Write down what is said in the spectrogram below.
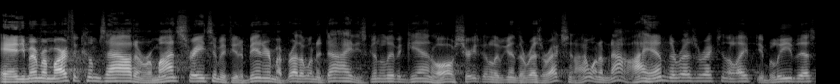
And you remember Martha comes out and remonstrates him. If you'd have been here, my brother wouldn't have died. He's going to live again. Oh, sure, he's going to live again the resurrection. I want him now. I am the resurrection and the life. Do you believe this?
